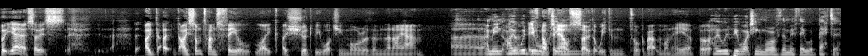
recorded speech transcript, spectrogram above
but yeah, so it's. I, I, I sometimes feel like I should be watching more of them than I am. Um, I mean, I would be if nothing else, so that we can talk about them on here. But I would be watching more of them if they were better.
